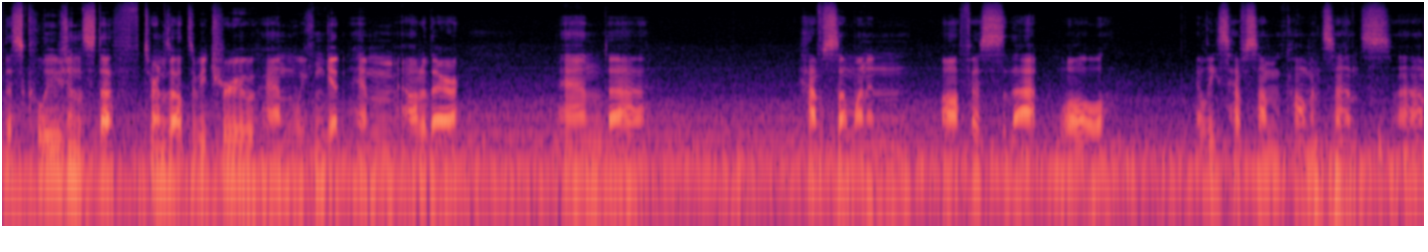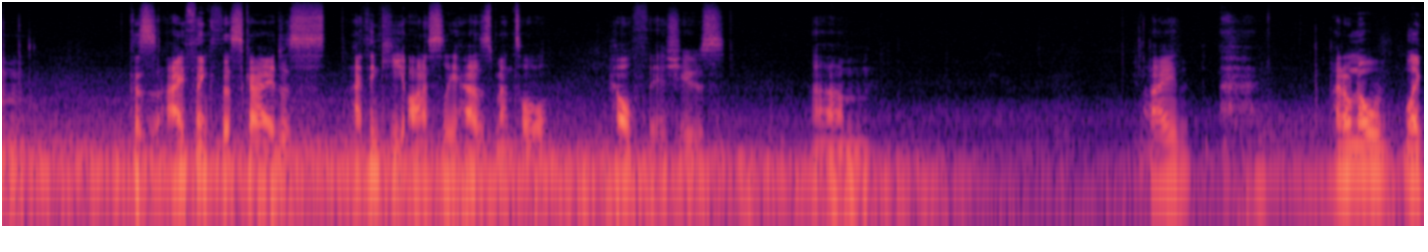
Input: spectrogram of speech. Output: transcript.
this collusion stuff turns out to be true and we can get him out of there and uh, have someone in office that will at least have some common sense. Because um, I think this guy just, I think he honestly has mental health issues. Um, I I don't know like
